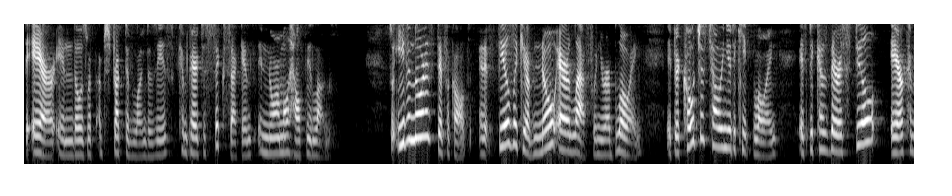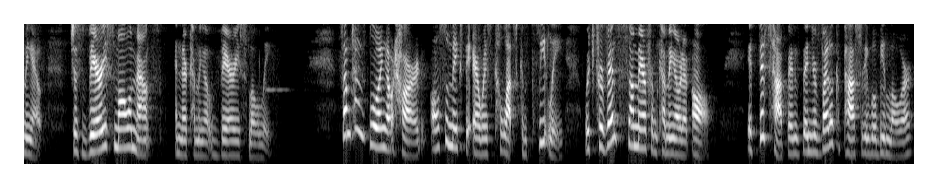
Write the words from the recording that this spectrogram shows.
the air in those with obstructive lung disease compared to six seconds in normal healthy lungs. So even though it is difficult and it feels like you have no air left when you are blowing, if your coach is telling you to keep blowing, it's because there is still air coming out, just very small amounts, and they're coming out very slowly. Sometimes blowing out hard also makes the airways collapse completely, which prevents some air from coming out at all. If this happens, then your vital capacity will be lower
